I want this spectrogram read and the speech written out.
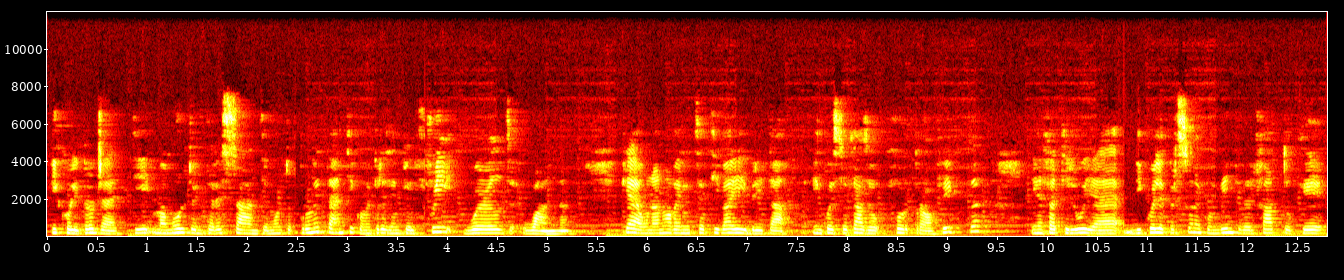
piccoli progetti, ma molto interessanti e molto promettenti, come per esempio il Free World One, che è una nuova iniziativa ibrida, in questo caso for profit. In effetti lui è di quelle persone convinte del fatto che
